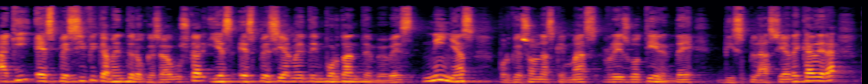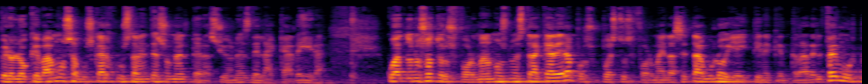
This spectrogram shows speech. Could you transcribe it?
Aquí específicamente lo que se va a buscar y es especialmente importante en bebés niñas porque son las que más riesgo tienen de displasia de cadera, pero lo que vamos a buscar justamente son alteraciones de la cadera. Cuando nosotros formamos nuestra cadera, por supuesto se forma el acetábulo y ahí tiene que entrar el fémur.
